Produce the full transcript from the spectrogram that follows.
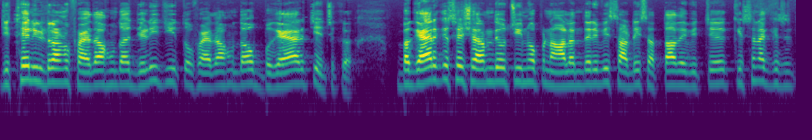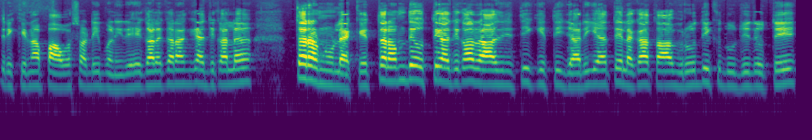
ਜਿੱਥੇ ਲੀਡਰਾਂ ਨੂੰ ਫਾਇਦਾ ਹੁੰਦਾ ਜਿਹੜੀ ਚੀਜ਼ ਤੋਂ ਫਾਇਦਾ ਹੁੰਦਾ ਉਹ ਬਗੈਰ ਝਿਜਕ ਬਗੈਰ ਕਿਸੇ ਸ਼ਰਮ ਦੇ ਉਹ ਚੀਜ਼ ਨੂੰ ਅਪਣਾ ਲੈਂਦੇ ਨੇ ਵੀ ਸਾਡੀ ਸੱਤਾ ਦੇ ਵਿੱਚ ਕਿਸੇ ਨਾ ਕਿਸੇ ਤਰੀਕੇ ਨਾਲ ਪਾਵਰ ਸਾਡੀ ਬਣੀ ਰਹੇ। ਗੱਲ ਕਰਾਂਗੇ ਅੱਜ ਕੱਲ ਧਰਮ ਨੂੰ ਲੈ ਕੇ। ਧਰਮ ਦੇ ਉੱਤੇ ਅੱਜ ਕੱਲ ਰਾਜਨੀਤੀ ਕੀਤੀ ਜਾ ਰਹੀ ਹੈ ਤੇ ਲਗਾਤਾਰ ਵਿਰੋਧੀ ਇੱਕ ਦੂਜੇ ਦੇ ਉੱਤੇ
